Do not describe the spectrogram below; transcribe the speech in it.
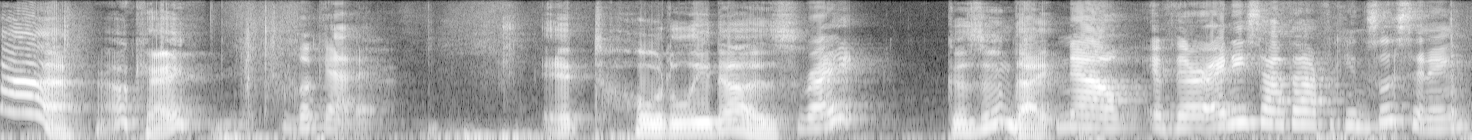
Ah, okay. Look at it, It totally does. right? Gesundheit. Now, if there are any South Africans listening,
